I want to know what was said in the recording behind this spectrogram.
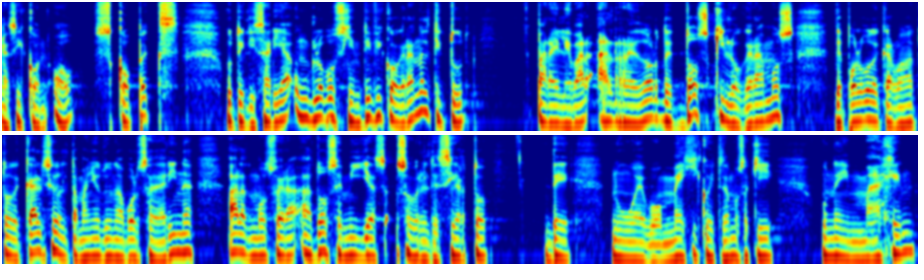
así con O, SCOPEX, utilizaría un globo científico a gran altitud para elevar alrededor de 2 kilogramos de polvo de carbonato de calcio del tamaño de una bolsa de harina a la atmósfera a 12 millas sobre el desierto de Nuevo México. Y tenemos aquí una imagen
